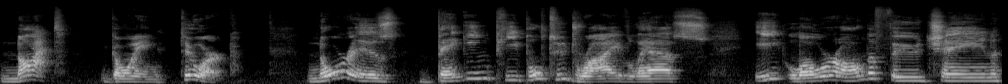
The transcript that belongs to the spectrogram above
not going to work. Nor is begging people to drive less, eat lower on the food chain,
